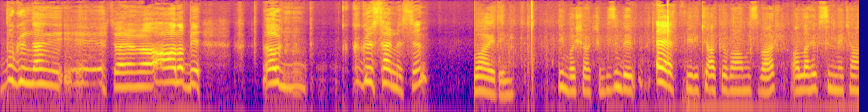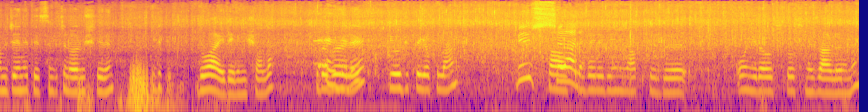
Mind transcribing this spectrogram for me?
bugünden itibaren ara bir göstermesin. Dua edelim. Değil mi Başakçım? Bizim de Evet, bir iki akrabamız var. Allah hepsinin mekanı cennet etsin. Bütün ölmüşlerin. Gidip dua edelim inşallah. Bu da böyle Gölcük'te yapılan bir şelale. belediyenin yaptırdığı 17 Ağustos mezarlığının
